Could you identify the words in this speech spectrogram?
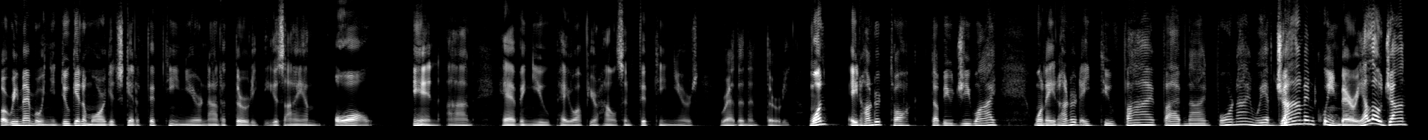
But remember, when you do get a mortgage, get a 15 year, not a 30, because I am all in on having you pay off your house in 15 years rather than 30. 1 800 TALK WGY 1 800 825 5949. We have John in Queensbury. Hello, John.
